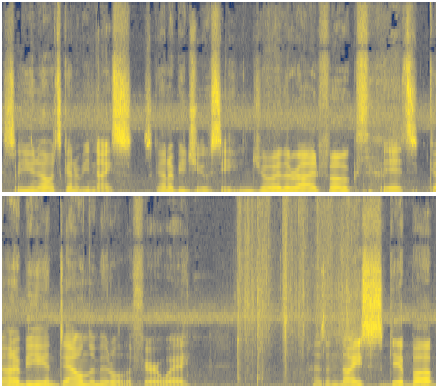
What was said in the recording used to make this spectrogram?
so you know it's gonna be nice. It's gonna be juicy. Enjoy the ride, folks. It's gonna be in down the middle of the fairway. Has a nice skip mm-hmm. up.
